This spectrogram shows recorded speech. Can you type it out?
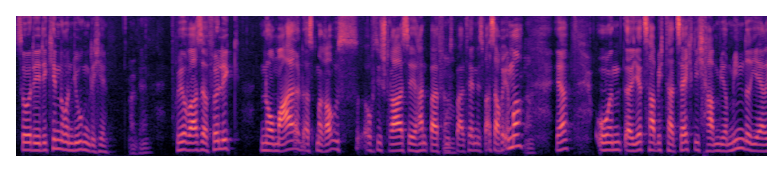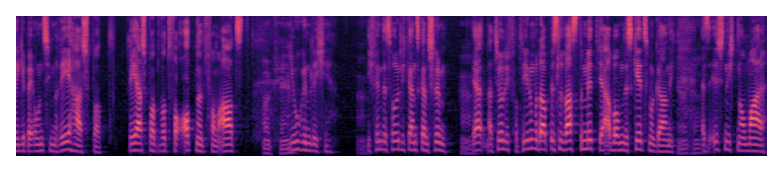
so die, die Kinder und Jugendliche. Okay. Früher war es ja völlig normal, dass man raus auf die Straße, Handball, Fußball, ja. Tennis, was auch immer. Ja. ja. Und äh, jetzt habe ich tatsächlich, haben wir Minderjährige bei uns im Reha-Sport. Reha-Sport wird verordnet vom Arzt. Okay. Jugendliche. Ich finde das wirklich ganz, ganz schlimm. Ja. natürlich verdienen wir da ein bisschen was damit, ja, aber um das geht es mir gar nicht. Es ist nicht normal.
